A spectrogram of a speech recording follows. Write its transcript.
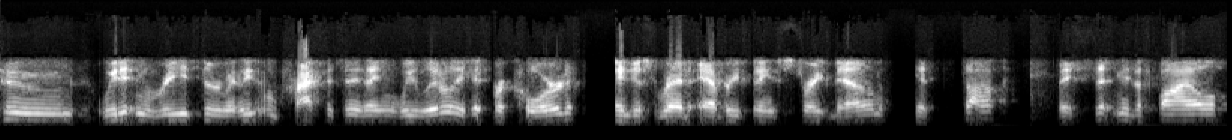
tune, we didn't read through, we didn't practice anything. We literally hit record and just read everything straight down. Hit stop. They sent me the file.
